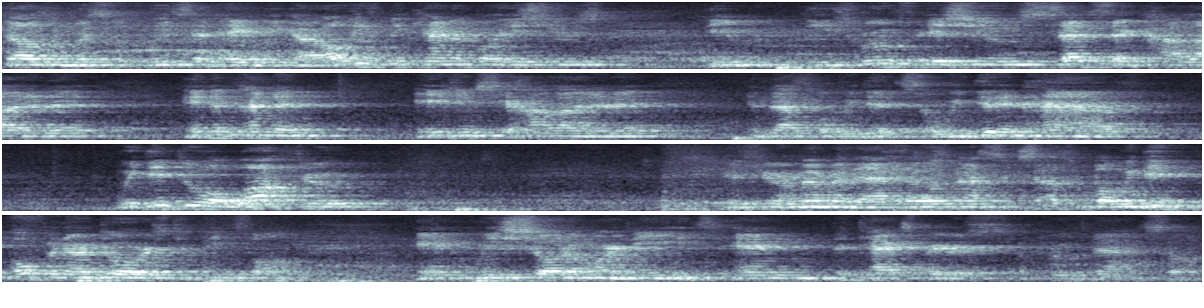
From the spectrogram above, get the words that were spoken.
bells and whistles. We said, hey, we got all these mechanical issues, the- these roof issues, SETSEC highlighted it, independent agency highlighted it, and that's what we did. So we didn't have, we did do a walkthrough, if you remember that, that was not successful, but we did open our doors to people, and we showed them our needs, and the taxpayers approved that, so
